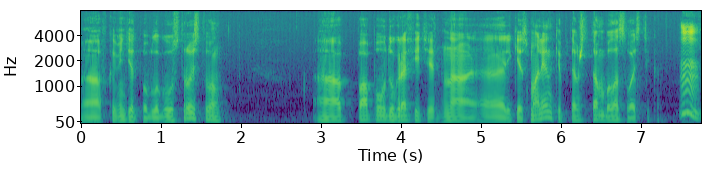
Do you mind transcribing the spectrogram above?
в комитет по благоустройству э, по поводу граффити на э, реке Смоленке, потому что там была свастика. М.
